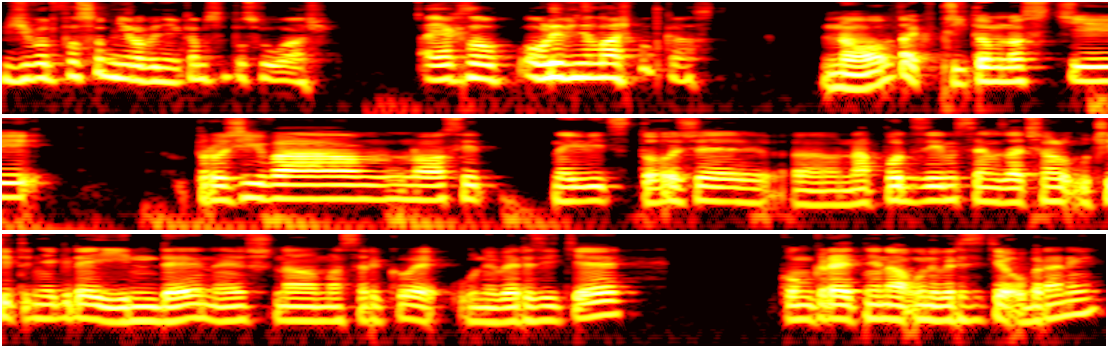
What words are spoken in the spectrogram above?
život v osobní rovině, kam se posouváš? A jak to ovlivnil náš podcast? No, tak v přítomnosti prožívám no asi nejvíc to, že eh, na podzim jsem začal učit někde jinde než na Masarykově univerzitě, konkrétně na Univerzitě obrany.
